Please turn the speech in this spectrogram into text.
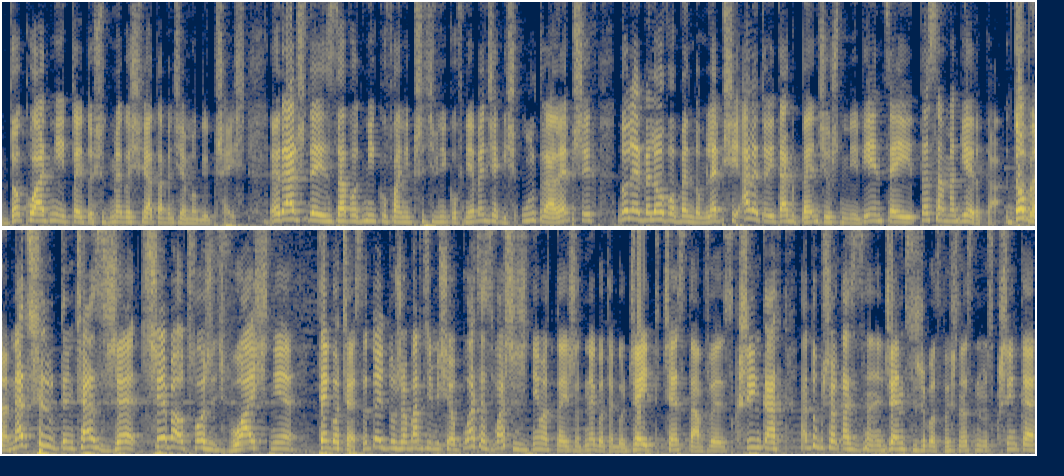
Dokładnie tutaj do siódmego świata będziemy mogli przejść. Raczej tutaj zawodników ani przeciwników nie będzie jakichś ultra lepszych. No levelowo będą lepsi, ale to i tak będzie już mniej więcej ta sama gierka. Dobra, nadszedł ten czas, że trzeba otworzyć właśnie tego chesta. Tutaj dużo bardziej mi się opłaca, zwłaszcza, że nie ma tutaj żadnego tego Jade chesta w skrzynkach, a tu przy okazji stanę Gems, żeby otworzyć następną skrzynkę,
